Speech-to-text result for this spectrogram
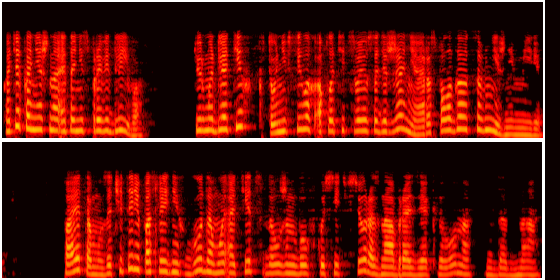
Хотя, конечно, это несправедливо. Тюрьмы для тех, кто не в силах оплатить свое содержание, располагаются в Нижнем мире. Поэтому за четыре последних года мой отец должен был вкусить все разнообразие Аквилона до дна.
